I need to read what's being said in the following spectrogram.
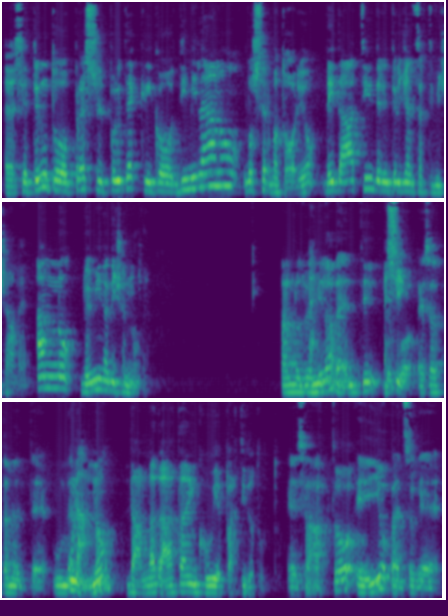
eh, si è tenuto presso il Politecnico di Milano l'osservatorio dei dati dell'intelligenza artificiale, anno 2019 anno 2020, eh sì. esattamente un, un anno, anno, dalla data in cui è partito tutto. Esatto, e io penso che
